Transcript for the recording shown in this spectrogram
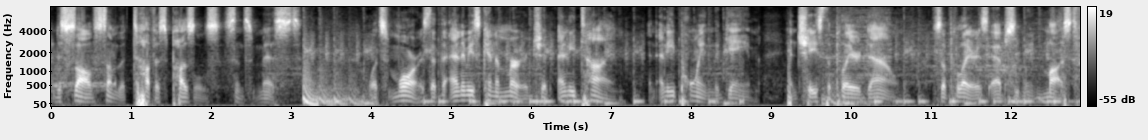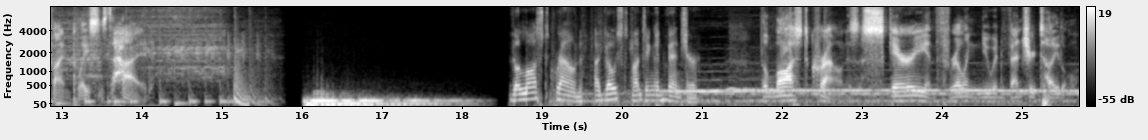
and to solve some of the toughest puzzles since Myst. What's more is that the enemies can emerge at any time and any point in the game and chase the player down, so players absolutely must find places to hide. The Lost Crown, a ghost hunting adventure. The Lost Crown is a scary and thrilling new adventure title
